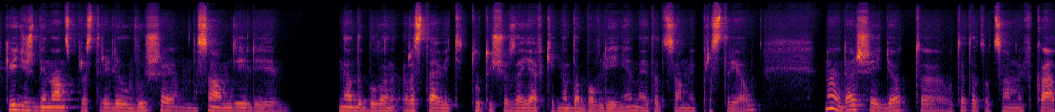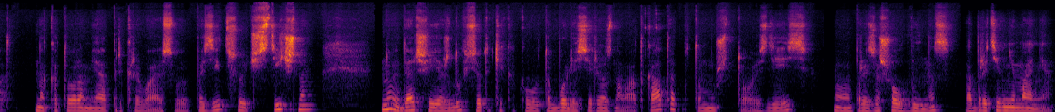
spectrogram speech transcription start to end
Как видишь, Binance прострелил выше. На самом деле надо было расставить тут еще заявки на добавление, на этот самый прострел. Ну и дальше идет э, вот этот вот самый вкат, на котором я прикрываю свою позицию частично. Ну и дальше я жду все-таки какого-то более серьезного отката, потому что здесь ну, произошел вынос. Обрати внимание,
